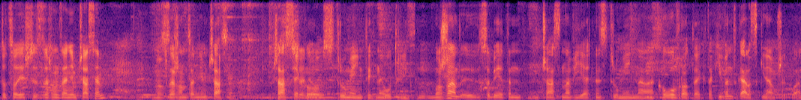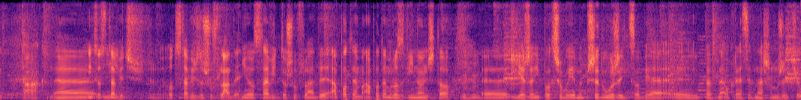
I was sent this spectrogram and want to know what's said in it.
To co, jeszcze z zarządzaniem czasem? No z zarządzaniem czasem. Czas jako strumień tych neutrin. Można y, sobie ten czas nawijać, ten strumień na kołowrotek, taki wędkarski na przykład. Tak. E, I zostawić, odstawić do szuflady. i odstawić do szuflady, a potem, a potem rozwinąć to, Mhm. e, jeżeli potrzebujemy przedłużyć sobie e, pewne okresy w naszym życiu.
